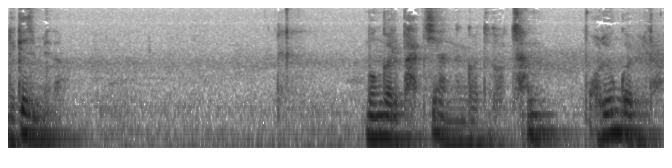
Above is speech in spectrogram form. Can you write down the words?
느껴집니다. 뭔가를 받지 않는 것도 참 어려운 겁니다.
